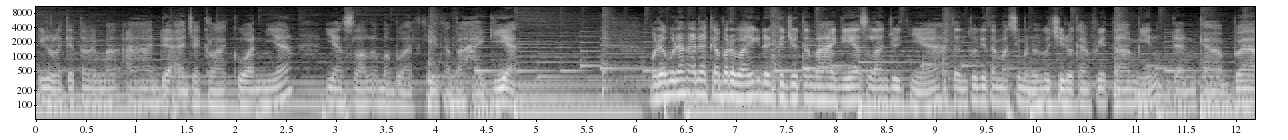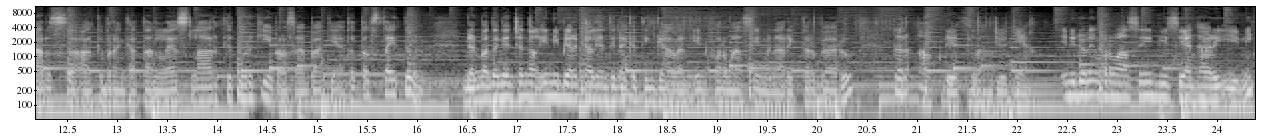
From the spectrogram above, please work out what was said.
idola kita memang ada aja kelakuannya yang selalu membuat kita bahagia Mudah-mudahan ada kabar baik dan kejutan bahagia selanjutnya. Tentu kita masih menunggu cidukan vitamin dan kabar soal keberangkatan Leslar ke Turki, persahabat ya. Tetap stay tune. Dan pantengin channel ini biar kalian tidak ketinggalan informasi menarik terbaru, terupdate selanjutnya. Ini dulu informasi di siang hari ini.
